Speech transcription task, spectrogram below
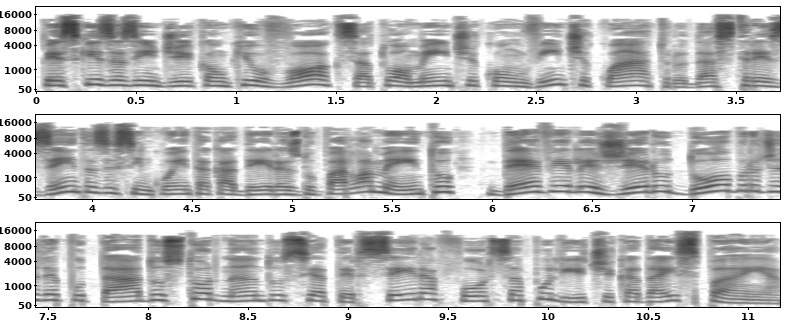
Pesquisas indicam que o Vox, atualmente com 24 das 350 cadeiras do parlamento, deve eleger o dobro de deputados, tornando-se a terceira força política da Espanha.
